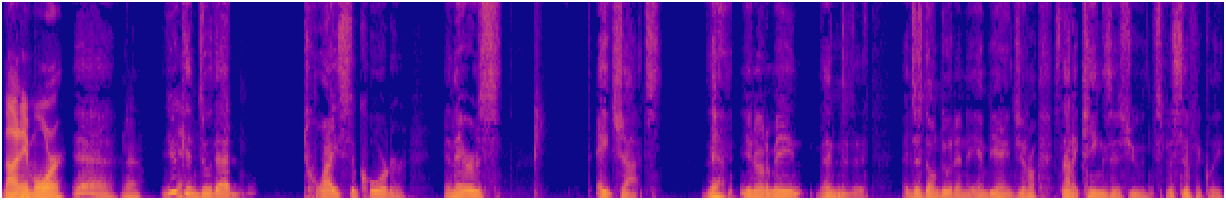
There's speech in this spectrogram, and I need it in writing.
Not anymore. Yeah. Yeah. You Yeah. can do that twice a quarter, and there's eight shots. Yeah. you know what I mean? And they just don't do it in the NBA in general. It's not a Kings issue specifically,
